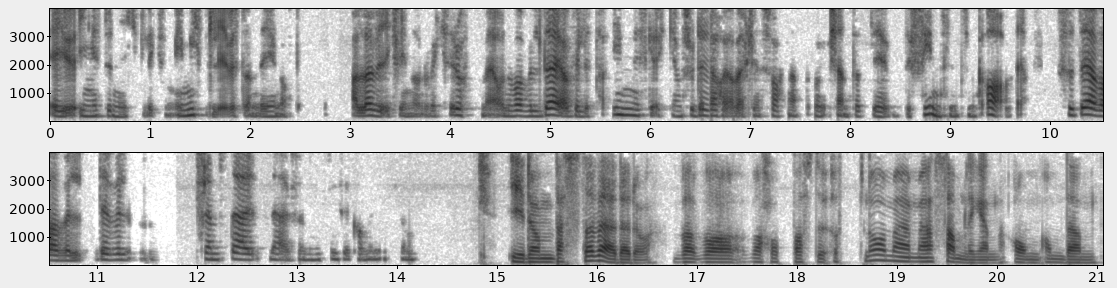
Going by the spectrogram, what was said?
är ju inget unikt liksom, i mitt liv utan det är ju något alla vi kvinnor växer upp med. Och det var väl det jag ville ta in i skräcken för det har jag verkligen saknat och känt att det, det finns inte så mycket av det. Så det var väl, det är väl främst där, där feministiska kommer in. I de bästa världar då, vad, vad, vad hoppas du uppnå med, med samlingen om, om den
